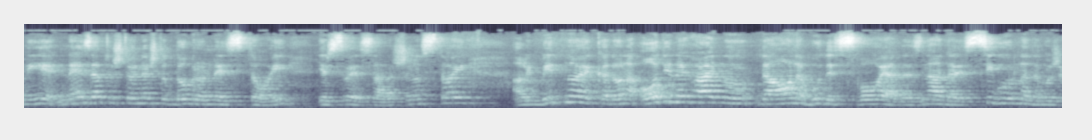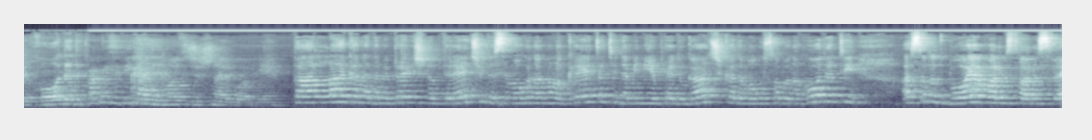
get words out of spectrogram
nije. Ne zato što je nešto dobro ne stoji, jer sve je savršeno stoji, ali bitno je kad ona odjene haljinu, da ona bude svoja, da zna da je sigurna, da može hodati. Kako se ti haljinama osjećaš najugodnije? Pa lagana da me previše ne opterećuju, da se mogu normalno kretati, da mi nije predugačka, da mogu slobodno hodati, a sad od boja volim stvarno sve.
